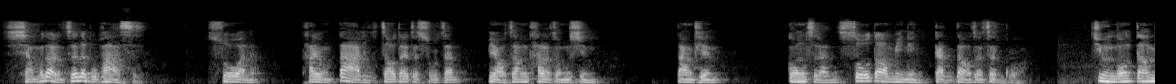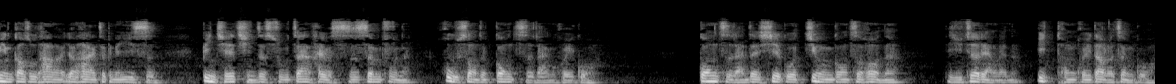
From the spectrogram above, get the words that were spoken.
想不到你真的不怕死。”说完了。他用大礼招待着苏瞻，表彰他的忠心。当天，公子兰收到命令，赶到这郑国。晋文公当面告诉他呢，要他来这边的意思，并且请这蜀瞻还有石生父呢护送着公子兰回国。公子兰在谢过晋文公之后呢，与这两人呢一同回到了郑国。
